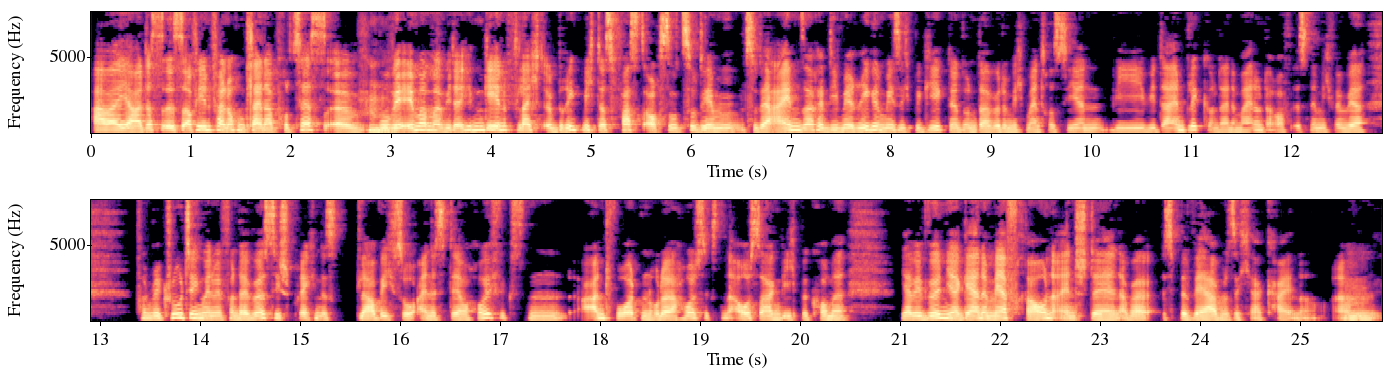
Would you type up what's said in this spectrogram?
Aber ja, das ist auf jeden Fall noch ein kleiner Prozess, äh, hm. wo wir immer mal wieder hingehen. Vielleicht äh, bringt mich das fast auch so zu dem, zu der einen Sache, die mir regelmäßig begegnet. Und da würde mich mal interessieren, wie, wie dein Blick und deine Meinung darauf ist. Nämlich, wenn wir von Recruiting, wenn wir von Diversity sprechen, ist, glaube ich, so eines der häufigsten Antworten oder häufigsten Aussagen, die ich bekomme. Ja, wir würden ja gerne mehr Frauen einstellen, aber es bewerben sich ja keine. Mhm.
